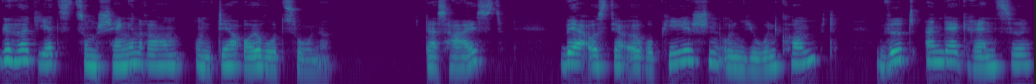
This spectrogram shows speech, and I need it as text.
gehört jetzt zum Schengen-Raum und der Eurozone. Das heißt, wer aus der Europäischen Union kommt, wird an der Grenze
